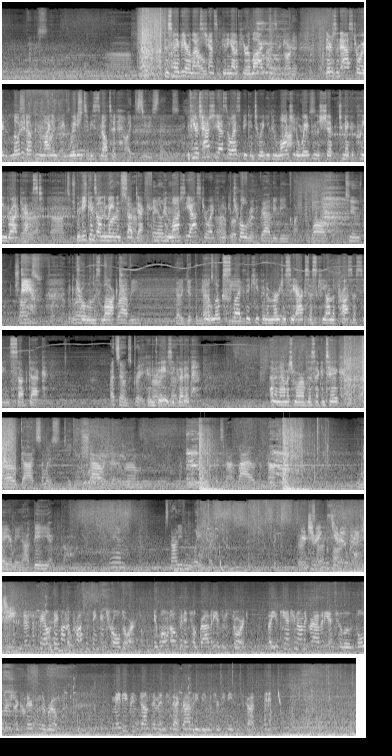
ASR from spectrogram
This may be our last Oh. chance of getting out of here alive, Isaac. darn it. Okay. There's an asteroid loaded up in the mining bay waiting to be smelted. I like to see these things. If you attach the SOS beacon to it, you can launch Ah, it away from the ship to make a clean broadcast. Alright, uh, The beacon's on the maintenance subdeck. You can launch the asteroid from uh, the control room. The gravity beam with the wall, two, chunks, Damn, down the control room is locked. Gravity. We gotta get the It looks key. like they keep an emergency access key on the processing subdeck. That sounds great. Couldn't be Alright, easy, could it? I don't know how much more of this I can take. Oh god, someone is taking a shower in the other room. I really hope that's not loud and obnoxious. May or may not be. I, oh, man, it's not even late. It's like six thirty, seven Entering zero gravity. There's a failsafe on the processing control door. It won't open until gravity is restored. But you can't turn on the gravity until those boulders are cleared from the room. Maybe you can dump them into that gravity beam with your kinesis gun.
